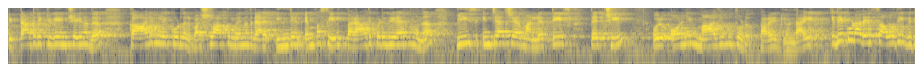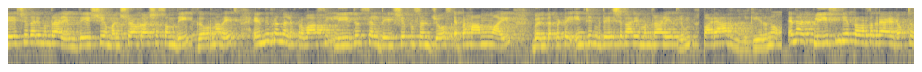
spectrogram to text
കിട്ടാതിരിക്കുകയും ചെയ്യുന്നത് കാര്യങ്ങളെ കൂടുതൽ വഷളാക്കുമെന്നതിനാൽ ഇന്ത്യൻ എംബസിയിൽ പരാതിപ്പെടുകയായിരുന്നുവെന്ന് please India chairman Latheef Thechi ഒരു ഓൺലൈൻ മാധ്യമത്തോട് പറയുകയുണ്ടായി. ഇതേ കൂടാതെ സൗദി വിദേശകാര്യ മന്ത്രാലയം ദേശീയ മനുഷ്യാവകാശ സമിതി ഗവർണറേറ്റ് എന്നിവിടങ്ങളിലും പ്രവാസി ലീഗൽ സെൽ ദേശീയ പ്രസിഡന്റ് ജോസ് എബ്രഹാമുമായി ബന്ധപ്പെട്ട് ഇന്ത്യൻ വിദേശകാര്യ മന്ത്രാലയത്തിലും പരാതി നൽകിയിരുന്നു. എന്നാൽ പ്ലീസിന്റെ പ്രവർത്തകരായ doctor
